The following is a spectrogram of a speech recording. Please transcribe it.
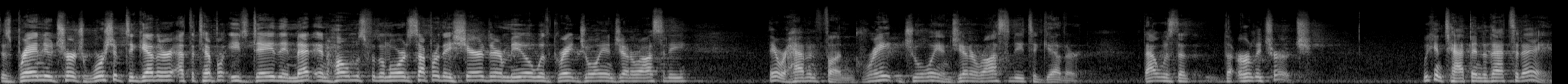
This brand new church worshiped together at the temple each day. They met in homes for the Lord's Supper. They shared their meal with great joy and generosity. They were having fun, great joy and generosity together. That was the, the early church. We can tap into that today.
